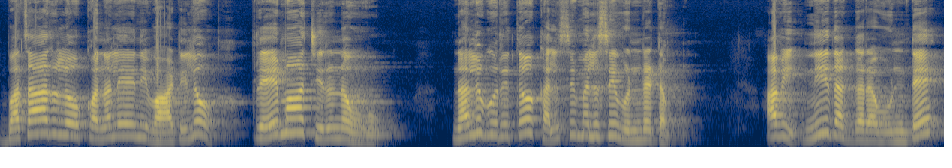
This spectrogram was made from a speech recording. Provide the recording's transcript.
బజారులో కొనలేని వాటిలో ప్రేమ చిరునవ్వు. నలుగురితో కలిసిమెలిసి ఉండటం. అవి నీ దగ్గర ఉంటే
